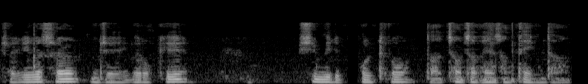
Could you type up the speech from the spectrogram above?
자, 이것을 이제 이렇게 10mm 볼트로 다 장착한 상태입니다.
